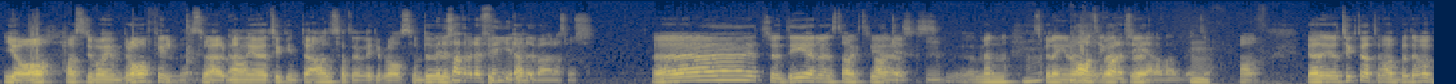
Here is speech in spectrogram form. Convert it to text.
Ja, alltså det var ju en bra film sådär. Men Ja. jag tycker inte alls att den är lika bra som du Men du satte väl en tycker. fyra du va, Rasmus? Eh, jag tror det eller en stark trea. Okej, Men spelar ingen roll. Patrik har en det? trea i alla fall, vet Mm. jag. Ja. Jag, jag tyckte att det var, det, var,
